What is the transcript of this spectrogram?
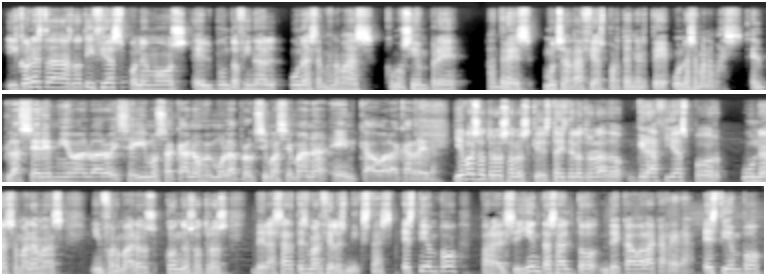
Y con estas noticias ponemos el punto final una semana más, como siempre, Andrés, muchas gracias por tenerte una semana más. El placer es mío, Álvaro, y seguimos acá. Nos vemos la próxima semana en Cabo a la Carrera. Y a vosotros, a los que estáis del otro lado, gracias por una semana más informaros con nosotros de las artes marciales mixtas. Es tiempo para el siguiente asalto de Cabo a la Carrera. Es tiempo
